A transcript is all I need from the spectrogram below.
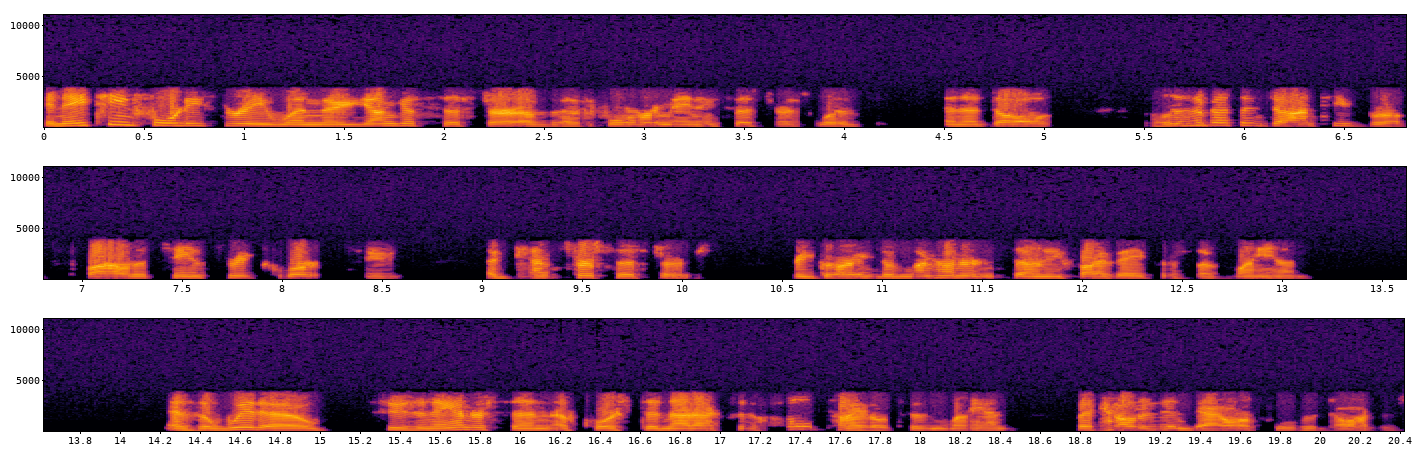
In 1843, when the youngest sister of the four remaining sisters was an adult, Elizabeth and John T. Brooks filed a chancery court suit against her sisters regarding the 175 acres of land. As a widow, Susan Anderson, of course, did not actually hold title to the land, but held it in dower for her daughters.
